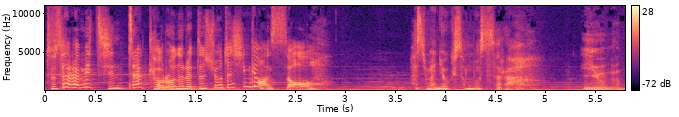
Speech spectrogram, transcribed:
두 사람이 진짜 결혼을 했던 쇼든 신경 안 써. 하지만 여기서 못 살아. 이유는?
